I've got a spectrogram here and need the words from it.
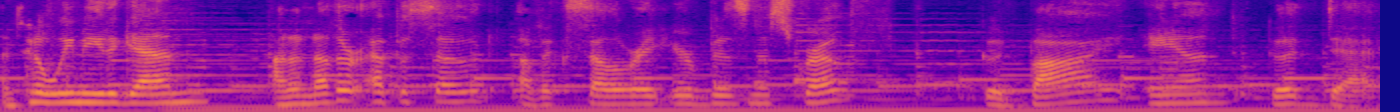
Until we meet again on another episode of Accelerate Your Business Growth, goodbye and good day.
